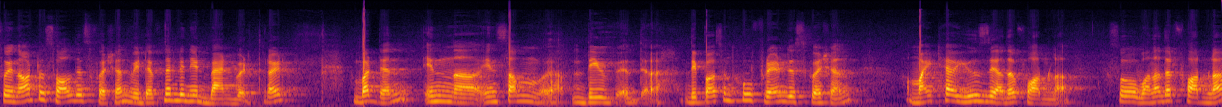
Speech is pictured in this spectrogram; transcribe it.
So in order to solve this question we definitely need bandwidth right? But then in uh, in some uh, the, the person who framed this question might have used the other formula. So one other formula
